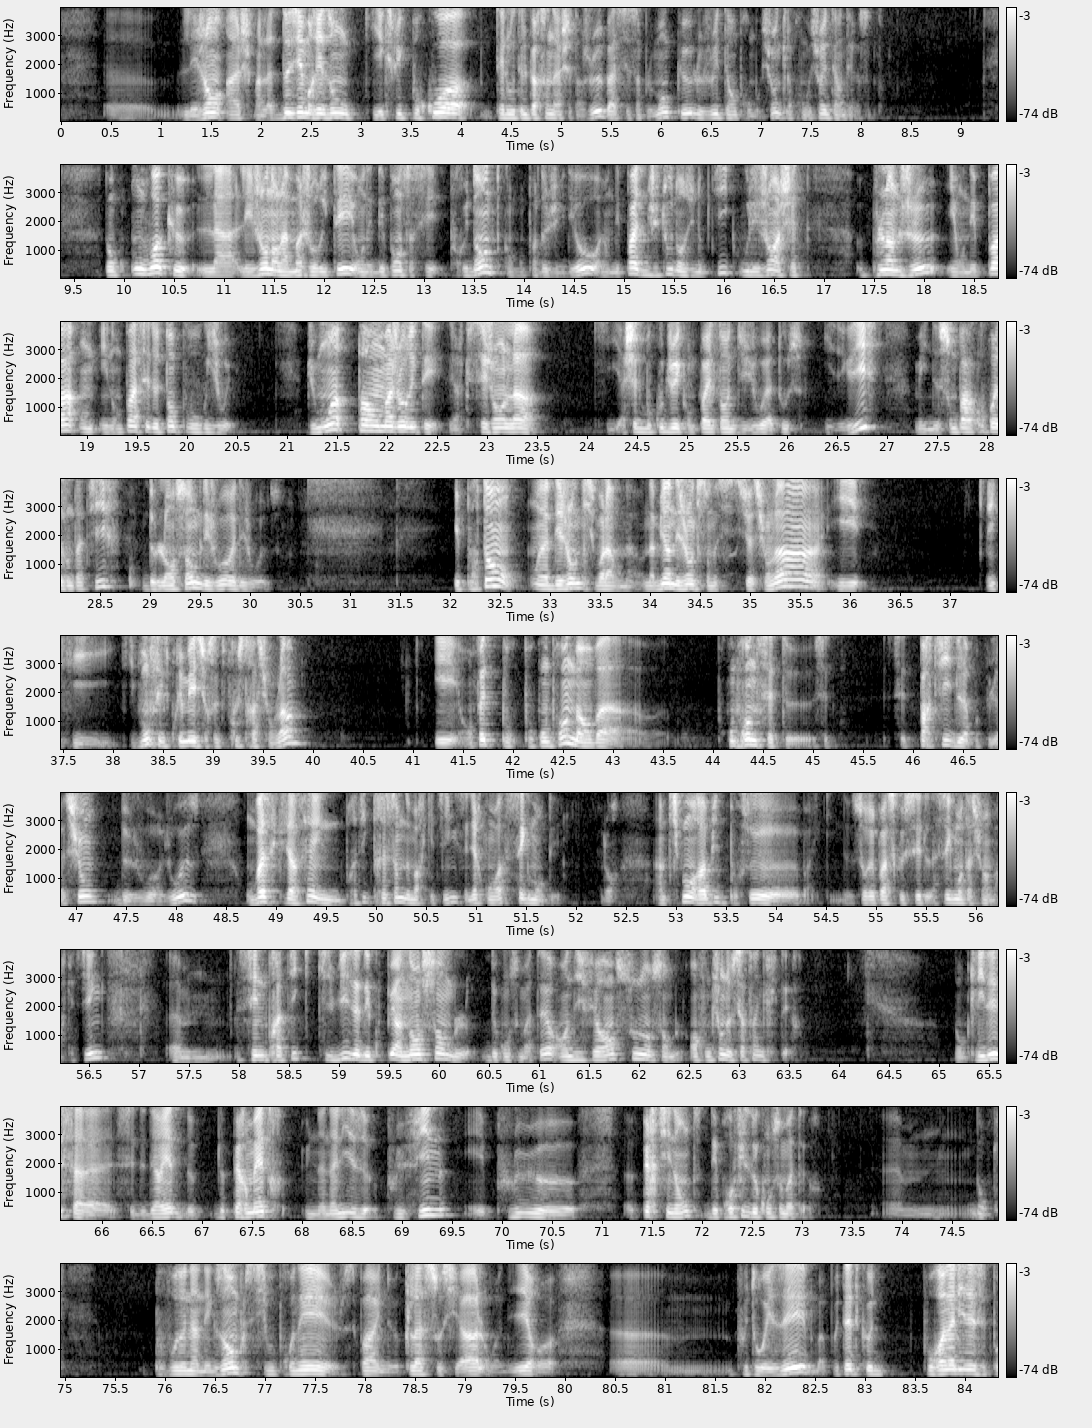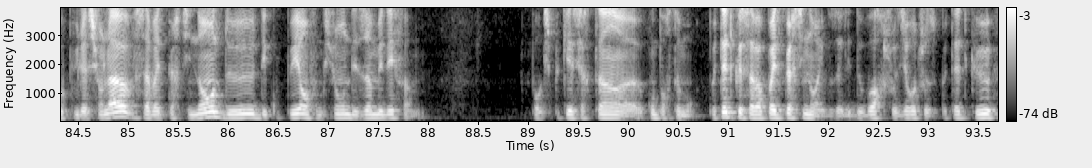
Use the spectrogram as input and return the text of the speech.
les gens achètent. la deuxième raison qui explique pourquoi telle ou telle personne achète un jeu, bah, c'est simplement que le jeu était en promotion et que la promotion était intéressante. Donc on voit que les gens dans la majorité ont des dépenses assez prudentes quand on parle de jeux vidéo, et on n'est pas du tout dans une optique où les gens achètent plein de jeux et on n'est pas n'ont pas assez de temps pour y jouer. Du moins pas en majorité. C'est-à-dire que ces gens-là qui achètent beaucoup de jeux et qui n'ont pas le temps d'y jouer à tous, ils existent, mais ils ne sont pas représentatifs de l'ensemble des joueurs et des joueuses. Et pourtant, on a des gens qui, voilà, on a, bien des gens qui sont dans cette situation-là et, et qui, vont s'exprimer sur cette frustration-là. Et en fait, pour, pour comprendre, bah, on va comprendre cette, cette, cette, partie de la population de joueurs et joueuses, on va s'exercer à une pratique très simple de marketing, c'est-à-dire qu'on va segmenter. Alors, un petit mot rapide pour ceux euh, bah, qui ne sauraient pas ce que c'est de la segmentation en marketing c'est une pratique qui vise à découper un ensemble de consommateurs en différents sous-ensembles en fonction de certains critères. Donc l'idée, c'est de, derrière de, permettre une analyse plus fine et plus euh, pertinente des profils de consommateurs. Pour vous donner un exemple, si vous prenez, je sais pas, une classe sociale, on va dire, euh, plutôt aisée, bah, peut-être que pour analyser cette population-là, ça va être pertinent de découper en fonction des hommes et des femmes, pour expliquer certains euh, comportements. Peut-être que ça va pas être pertinent et vous allez devoir choisir autre chose. Peut-être que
